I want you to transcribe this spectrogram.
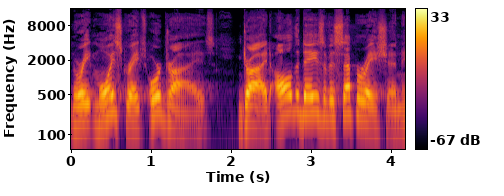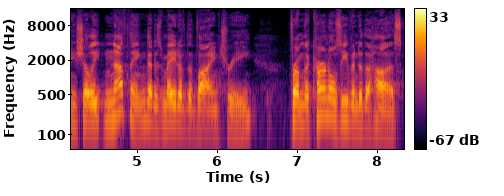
nor eat moist grapes or dries, dried. All the days of his separation he shall eat nothing that is made of the vine tree from the kernels even to the husk.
